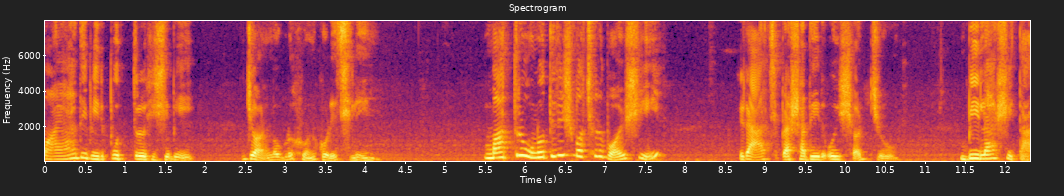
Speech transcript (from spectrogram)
মায়াদেবীর পুত্র হিসেবে জন্মগ্রহণ করেছিলেন। মাত্র উনতিরিশ বছর বয়সে রাজপ্রাসাদের ঐশ্বর্য, বিলাসিতা,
